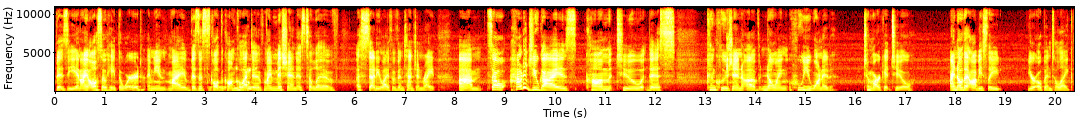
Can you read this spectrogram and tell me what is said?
busy, and I also hate the word. I mean, my business is called the Calm Collective. My mission is to live a steady life of intention, right? Um, so, how did you guys come to this conclusion of knowing who you wanted to market to? I know that obviously you're open to like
